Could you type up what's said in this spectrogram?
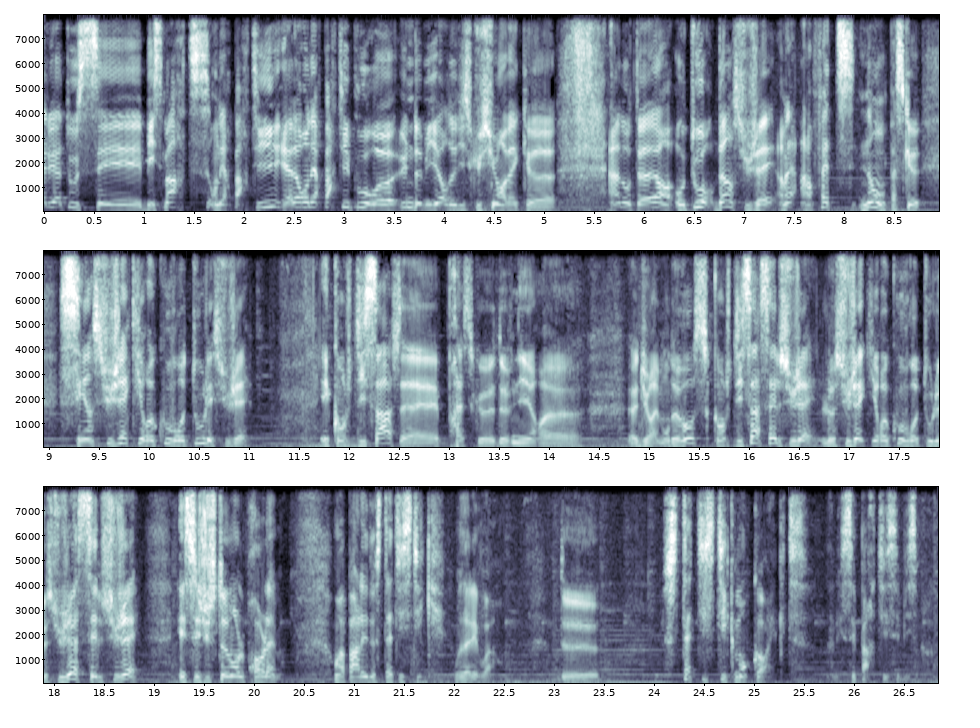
Salut à tous, c'est Bismart. On est reparti. Et alors, on est reparti pour euh, une demi-heure de discussion avec euh, un auteur autour d'un sujet. Ah, en fait, non, parce que c'est un sujet qui recouvre tous les sujets. Et quand je dis ça, c'est presque devenir euh, du Raymond DeVos. Quand je dis ça, c'est le sujet. Le sujet qui recouvre tout le sujet, c'est le sujet. Et c'est justement le problème. On va parler de statistiques, vous allez voir. De statistiquement correct. Allez, c'est parti, c'est Bismart.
